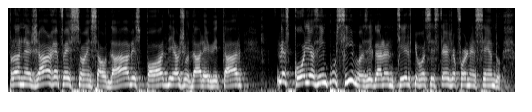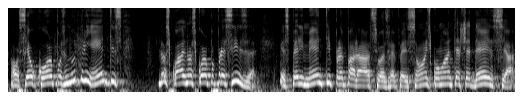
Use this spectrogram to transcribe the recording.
Planejar refeições saudáveis pode ajudar a evitar escolhas impulsivas e garantir que você esteja fornecendo ao seu corpo os nutrientes dos quais nosso corpo precisa. Experimente preparar suas refeições com antecedência,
